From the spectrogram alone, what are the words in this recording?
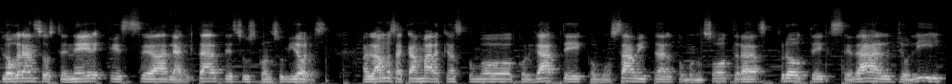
logran sostener esa lealtad de sus consumidores. Hablamos acá marcas como Colgate, como Savital, como nosotras, Protex, Sedal, Jolie,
